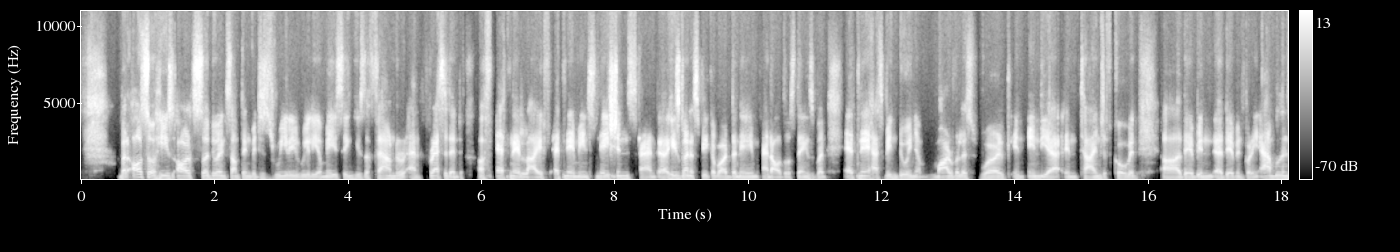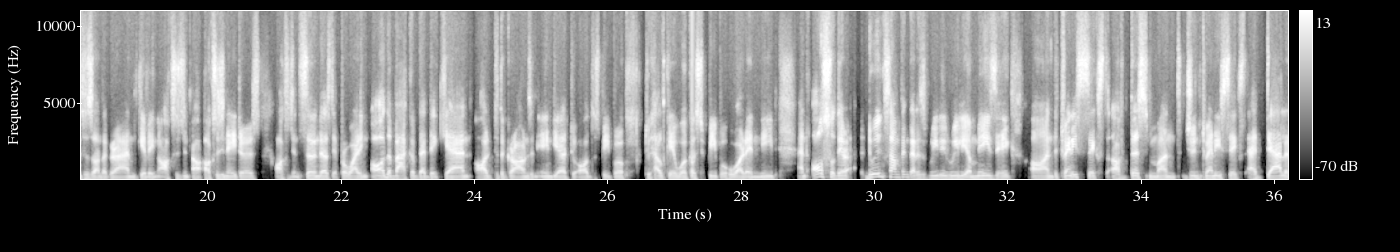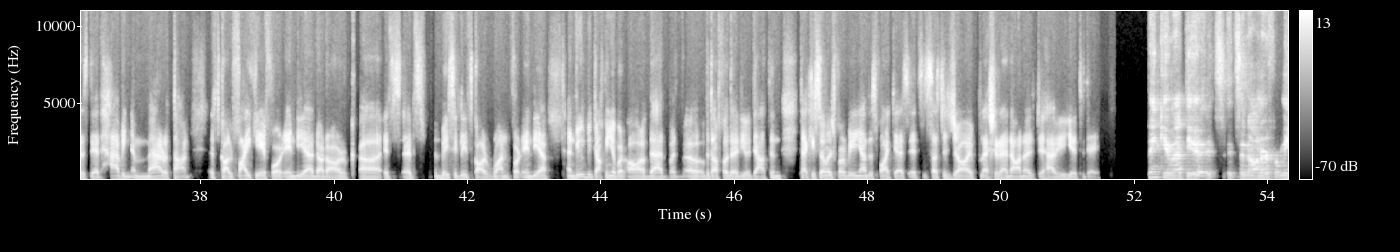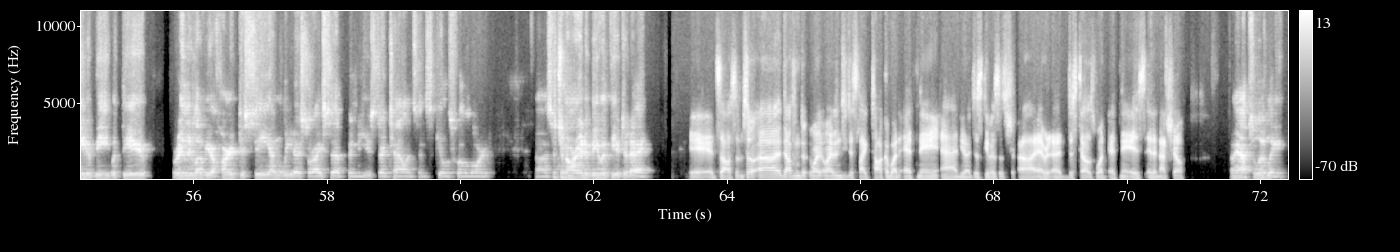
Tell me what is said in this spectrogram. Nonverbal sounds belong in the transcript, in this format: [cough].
but also he's also doing something which is really really amazing. He's the founder and president of ethne life. Ethne means nations and uh, he's going to speak about the name and all those things but ethne has been doing a marvelous work in india in times of covid. Uh, they've been uh, they've been putting ambulances on the ground giving oxygen uh, oxygenators oxygen cylinders. They're providing all the backup that they can all to the grounds in india to all those people to healthcare workers to people who are in need. And also they're doing something something that is really, really amazing. On the 26th of this month, June 26th at Dallas, they're having a marathon. It's called 5k4india.org. Uh, it's it's basically it's called Run for India, and we'll be talking about all of that. But uh, without further ado, Dalton, thank you so much for being on this podcast. It's such a joy, pleasure, and honor to have you here today. Thank you, Matthew. It's it's an honor for me to be with you really love your heart to see young leaders rise up and use their talents and skills for the Lord. Uh, such an honor to be with you today. Yeah, it's awesome. So, uh, Dalton, why, why, don't you just like talk about ethne and you know just give us a uh, every, uh, just tell us what ethne is in a nutshell? Oh, yeah, absolutely.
